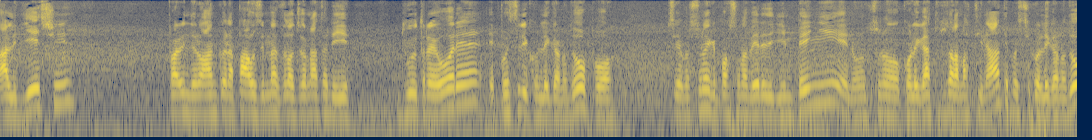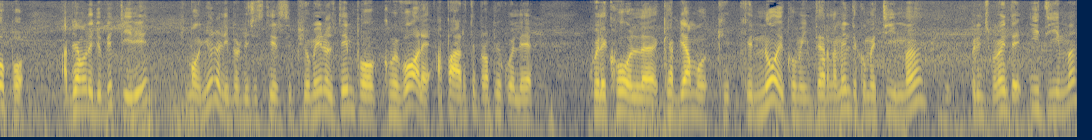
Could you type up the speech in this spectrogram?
alle 10, prendono anche una pausa in mezzo alla giornata di 2 o 3 ore e poi si ricollegano dopo. C'è persone che possono avere degli impegni e non sono collegate tutta la mattinata e poi si collegano dopo. Abbiamo degli obiettivi, ma ognuno è libero di gestirsi più o meno il tempo come vuole, a parte proprio quelle, quelle call che abbiamo, che, che noi come internamente come team, principalmente i team,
